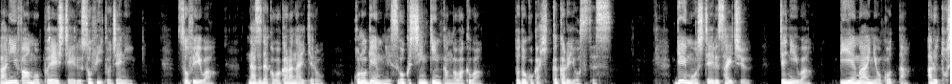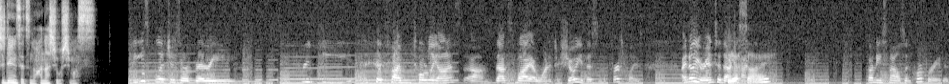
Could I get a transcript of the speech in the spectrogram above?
バニーファームをプレイしているソフィーとジェニー。ソフィーは、なぜだかわからないけど、このゲームにすごく親近感が湧くわ、とどこか引っかかる様子です。ゲームをしている最中、ジェニーは BMI に起こったある都市伝説の話をします。 These glitches are very freaky, if I'm totally honest. Um, that's why I wanted to show you this in the first place. I know you're into that kind BSI? of Bunny Smiles Incorporated.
